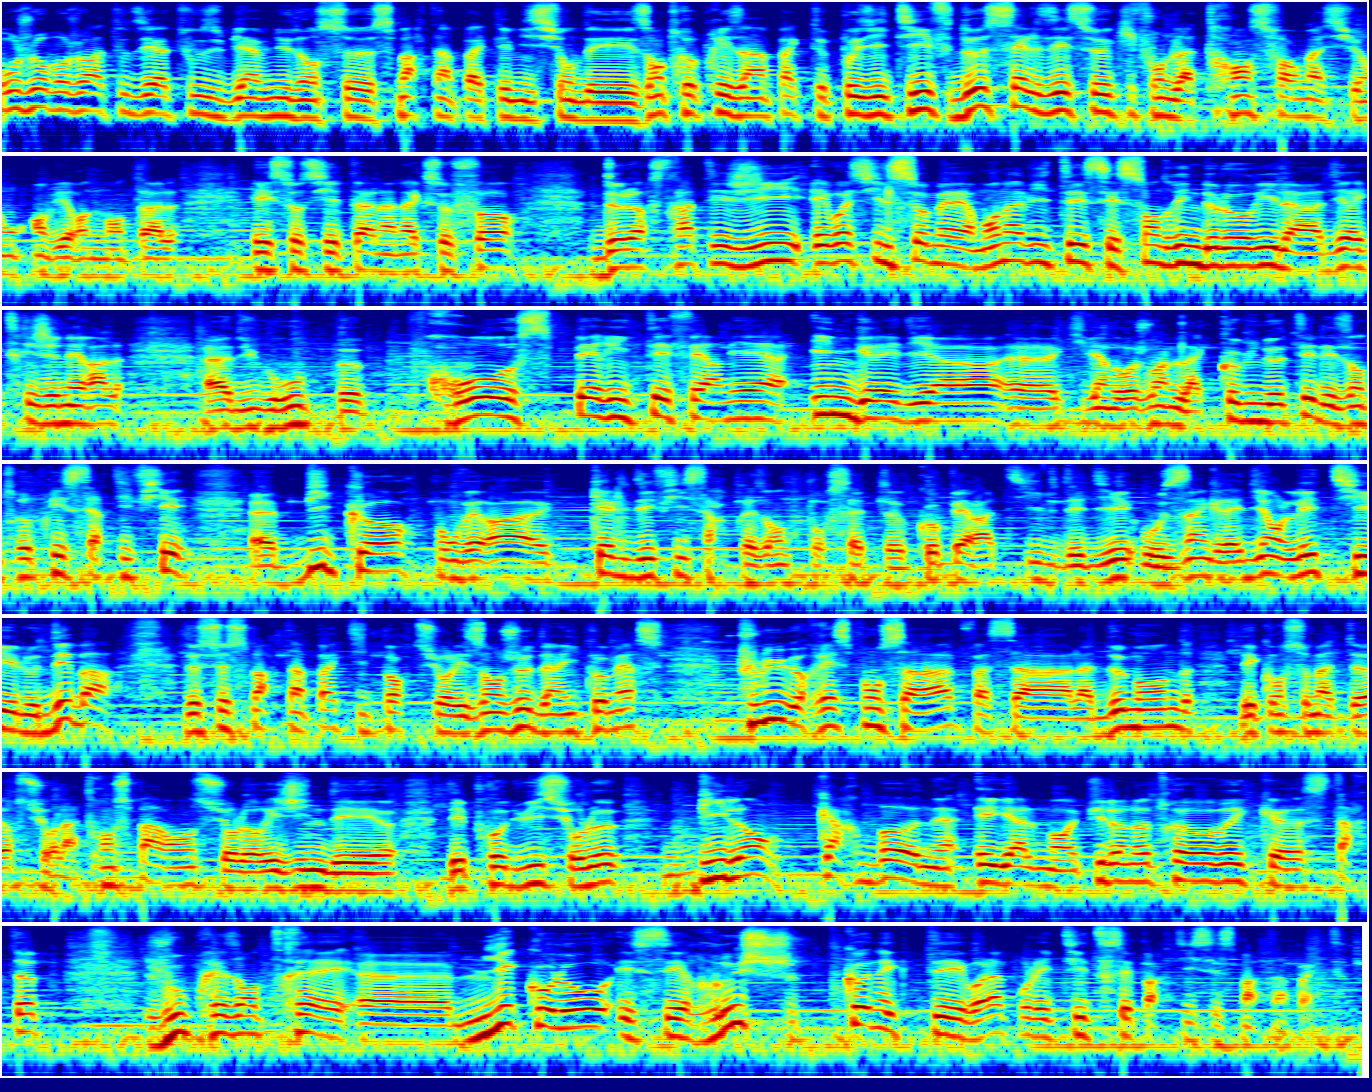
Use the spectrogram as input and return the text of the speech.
Bonjour, bonjour à toutes et à tous. Bienvenue dans ce Smart Impact, l'émission des entreprises à impact positif, de celles et ceux qui font de la transformation environnementale et sociétale un axe fort de leur stratégie. Et voici le sommaire. Mon invité, c'est Sandrine Delory, la directrice générale euh, du groupe Prospérité Fermière Ingredia, euh, qui vient de rejoindre la communauté des entreprises certifiées euh, Bicorp. On verra quel défi ça représente pour cette coopérative dédiée aux ingrédients laitiers. Le débat de ce Smart Impact, il porte sur les enjeux d'un e-commerce plus responsable face à la demande des consommateurs sur la transparence, sur l'origine des, euh, des, produits, sur le bilan carbone également. Et puis dans notre rubrique euh, Startup, je vous présenterai euh, Miecolo et ses ruches connectées. Voilà pour les titres, c'est parti, c'est Smart Impact.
